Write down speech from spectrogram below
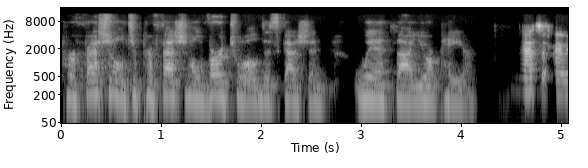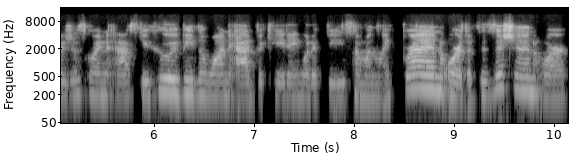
professional to professional virtual discussion with uh, your payer. That's, I was just going to ask you, who would be the one advocating? Would it be someone like Bren or the physician or,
